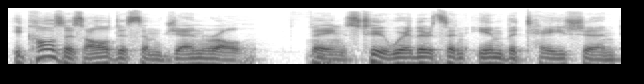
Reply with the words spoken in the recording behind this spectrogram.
He calls us all to some general mm-hmm. things too, where there's an invitation.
